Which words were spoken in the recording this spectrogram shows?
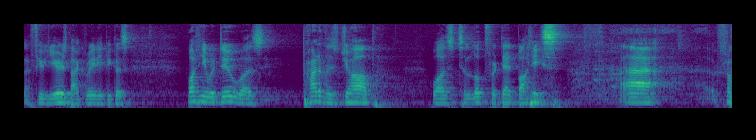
a few years back, really, because what he would do was part of his job was to look for dead bodies uh, from,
